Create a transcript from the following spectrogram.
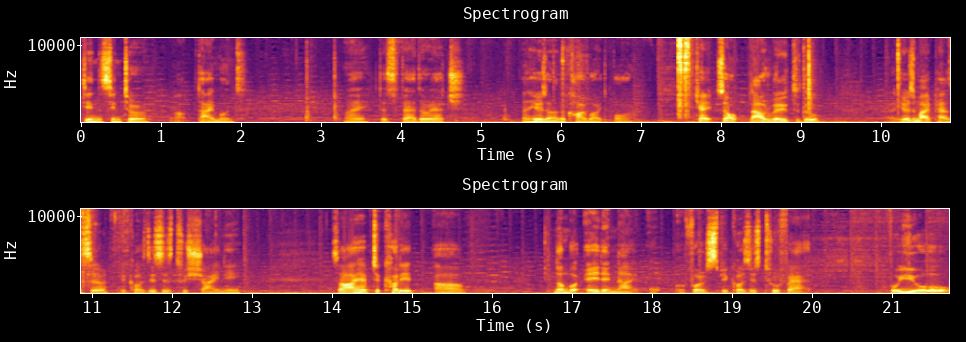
thin sinter uh, diamond, right? This feather edge. And here's another carbide bur. Okay, so now ready to do. Uh, here's my pencil because this is too shiny. So I have to cut it uh, number eight and nine first because it's too fat. For you,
